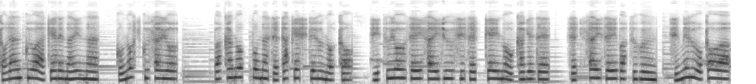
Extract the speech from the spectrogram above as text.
トランクは開けれないな。この低さよ。バカのっぽな背丈してるのと、実用性最重視設計のおかげで、積載性抜群、閉める音は、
